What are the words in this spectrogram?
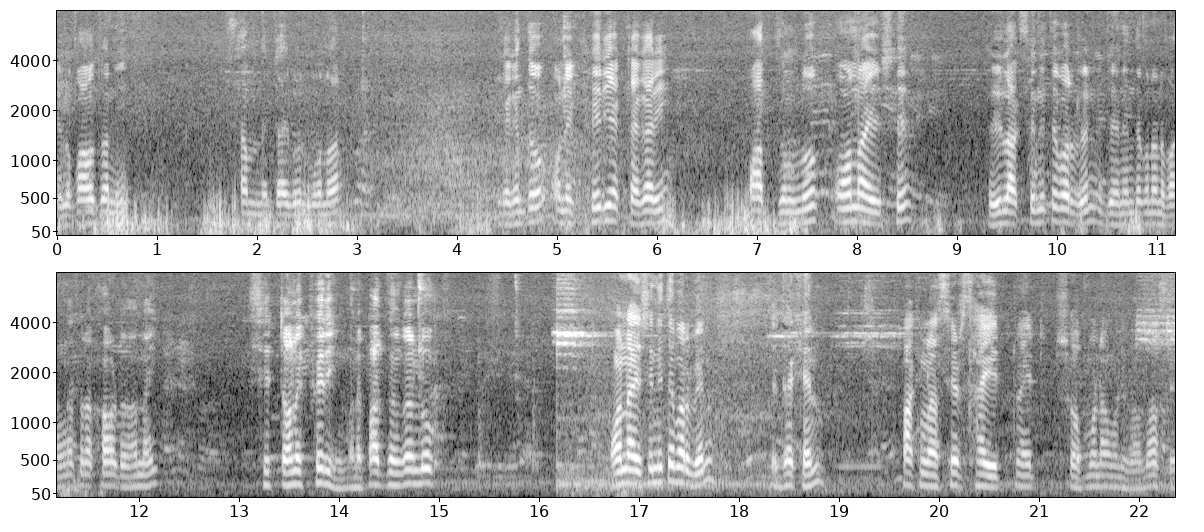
এগুলো পাওদানি সামনে ড্রাইভার বোনার এটা তো অনেক ফেরি একটা গাড়ি। পাঁচজন লোক অনায়াসে রিল্যাক্সে নিতে পারবেন। দেখেন দেখুন ভাঙাচোরা খাওয়া দাওয়া নাই। সিটটা অনেক ফেরি মানে পাঁচজন করে লোক অনায়াসে নিতে পারবেন। দেখেন, পাকনা সেট সাইড নাইট সব মোটামুটি ভালো আছে।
